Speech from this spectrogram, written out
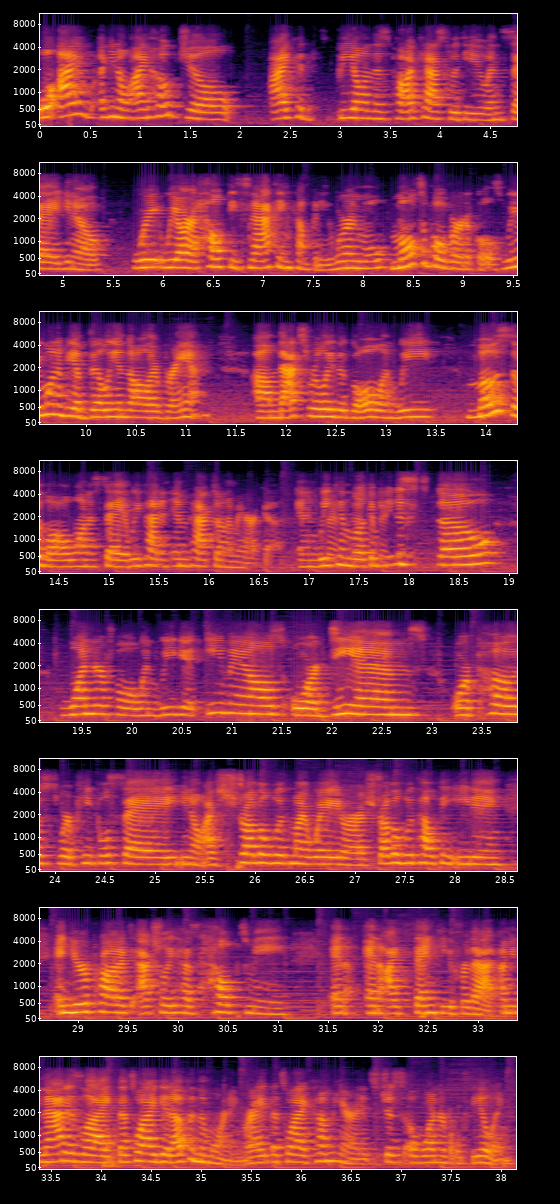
Well, I, you know, I hope, Jill, I could be on this podcast with you and say, you know, we, we are a healthy snacking company. We're in mul- multiple verticals. We want to be a billion dollar brand. Um, that's really the goal. And we, most of all, want to say we've had an impact on America. And we can look, I mean, it is so wonderful when we get emails or DMs or posts where people say, you know, I've struggled with my weight or I've struggled with healthy eating and your product actually has helped me and and I thank you for that. I mean, that is like that's why I get up in the morning, right? That's why I come here and it's just a wonderful feeling.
